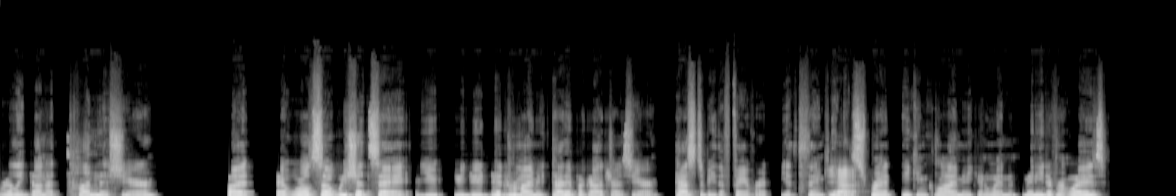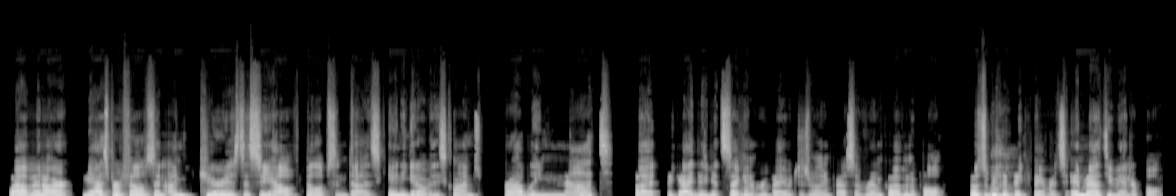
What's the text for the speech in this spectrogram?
really done a ton this year, but at World, so we should say you you do did remind me. Tadej Pogacar is here. Has to be the favorite. You'd think. He Yeah. can sprint. He can climb. He can win many different ways. Wout van Aert Jasper Philipsen. I'm curious to see how Philipsen does. Can he get over these climbs? Probably not. But the guy did get second at Roubaix, which is really impressive. Remco Evenepoel. Those would be the big favorites, and Mathieu van der Poel.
